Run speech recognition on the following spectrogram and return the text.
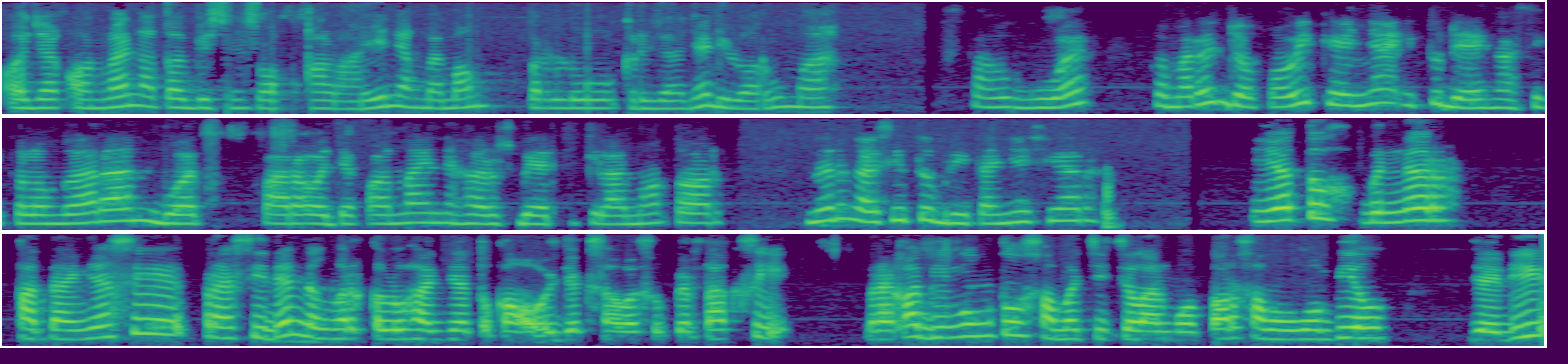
ojek online atau bisnis lokal lain yang memang perlu kerjanya di luar rumah. Tahu gue, kemarin Jokowi kayaknya itu deh ngasih kelonggaran buat para ojek online yang harus bayar cicilan motor. Bener nggak sih tuh beritanya, share? Iya tuh, bener. Katanya sih presiden denger keluhannya tukang ojek sama supir taksi. Mereka bingung tuh sama cicilan motor sama mobil. Jadi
